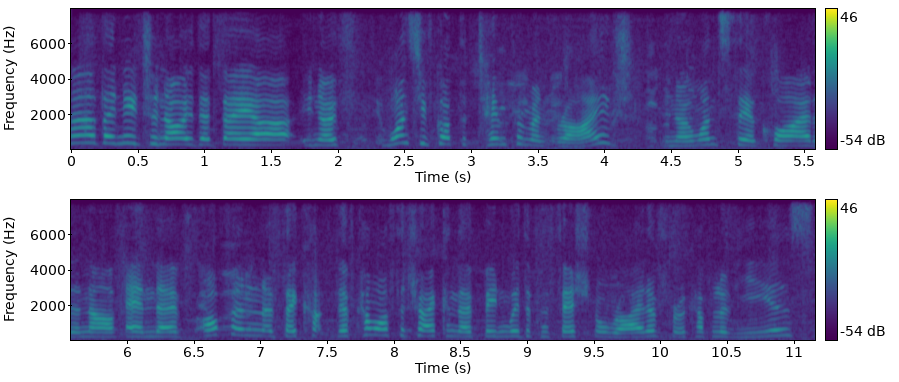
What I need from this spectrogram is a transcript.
Uh, they need to know that they are, you know, once you've got the temperament right, you know, once they're quiet enough and they've often, if they, they've come off the track and they've been with a professional rider for a couple of years,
